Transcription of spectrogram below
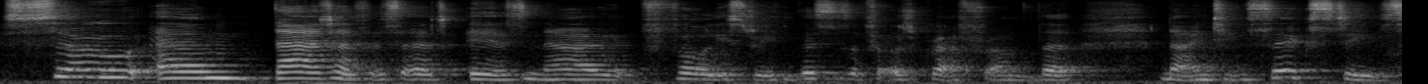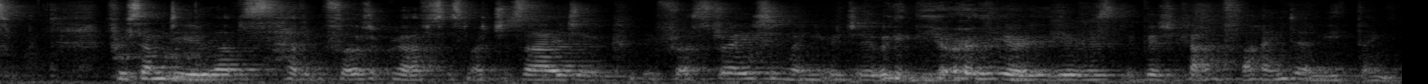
So um, that, as I said, is now Foley Street. This is a photograph from the 1960s. For somebody who loves having photographs as much as I do, it can be frustrating when you're doing the earlier years because you can't find anything.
